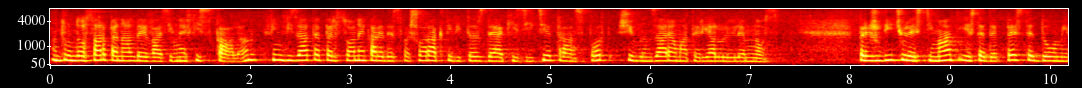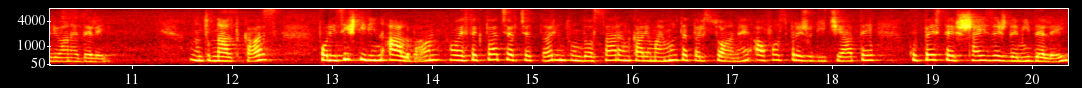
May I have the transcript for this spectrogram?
într-un dosar penal de evaziune fiscală, fiind vizate persoane care desfășoară activități de achiziție, transport și vânzare a materialului lemnos. Prejudiciul estimat este de peste 2 milioane de lei. Într-un alt caz, polițiștii din Alba au efectuat cercetări într-un dosar în care mai multe persoane au fost prejudiciate cu peste 60.000 de lei,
